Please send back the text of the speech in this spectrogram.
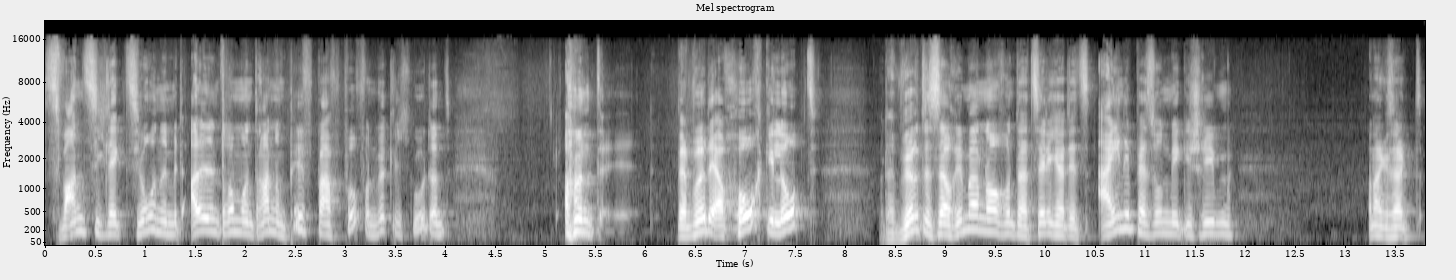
20 Lektionen mit allem drum und dran und piff, paff, puff und wirklich gut und, und da wurde auch hoch gelobt oder wird es auch immer noch und tatsächlich hat jetzt eine Person mir geschrieben und hat gesagt,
